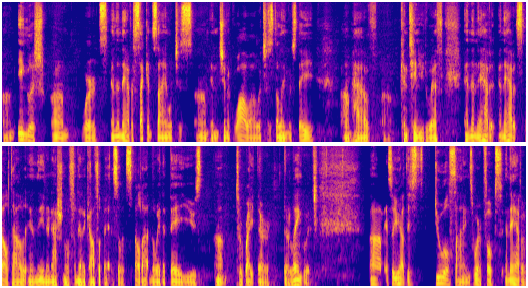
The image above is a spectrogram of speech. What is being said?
um, English um, words, and then they have a second sign, which is um, in Chinuk Wawa, which is the language they um, have um, continued with, and then they have it and they have it spelt out in the International Phonetic Alphabet. So it's spelled out in the way that they use um, to write their their language. Um, and so you have these dual signs where folks and they have a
